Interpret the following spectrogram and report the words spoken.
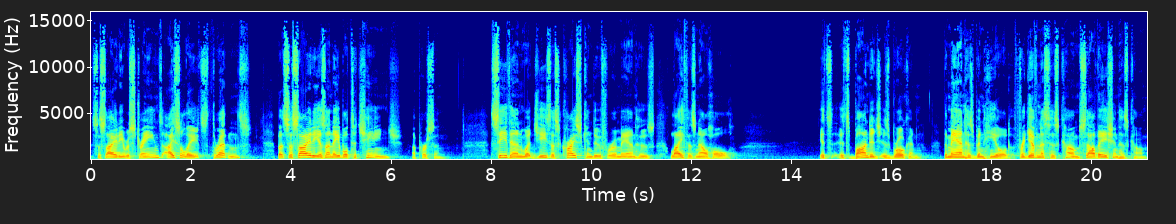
Society restrains, isolates, threatens, but society is unable to change a person. See then what Jesus Christ can do for a man whose life is now whole. Its, its bondage is broken. The man has been healed. Forgiveness has come. Salvation has come.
